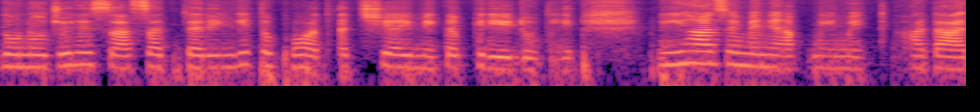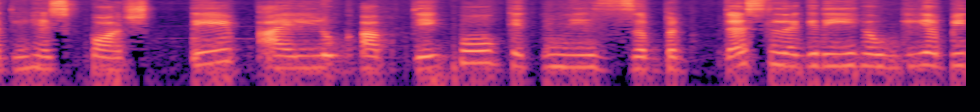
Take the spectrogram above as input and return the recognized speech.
दोनों जो है साथ साथ करेंगे तो बहुत अच्छी आई मेकअप क्रिएट होती है। यहाँ से मैंने अपनी हटा दी है स्कॉच टेप आई लुक आप देखो, कितनी ज़बरदस्त लग रही होगी। अभी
